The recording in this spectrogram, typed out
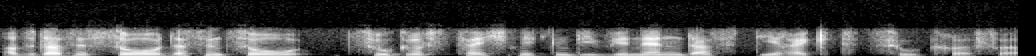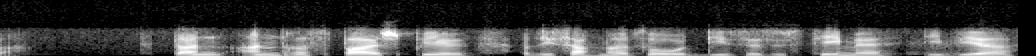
Also das ist so, das sind so Zugriffstechniken, die wir nennen das Direktzugriffe. Dann anderes Beispiel, also ich sag mal so, diese Systeme, die wir,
